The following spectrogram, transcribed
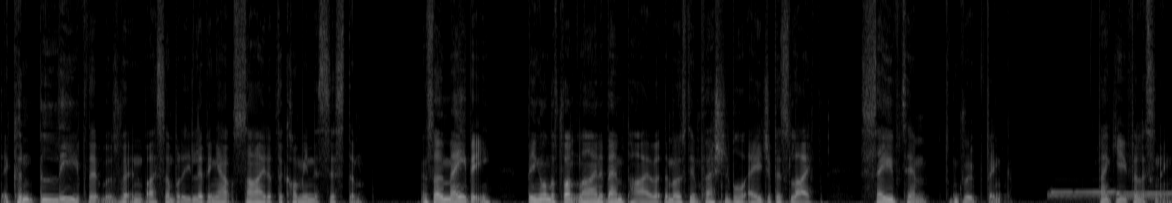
they couldn't believe that it was written by somebody living outside of the communist system. And so maybe being on the front line of empire at the most impressionable age of his life saved him from groupthink. Thank you for listening.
